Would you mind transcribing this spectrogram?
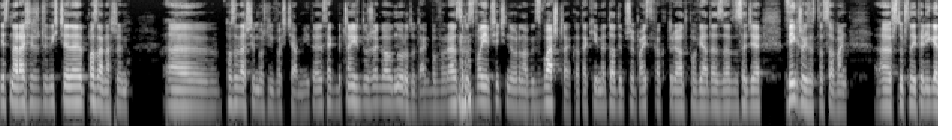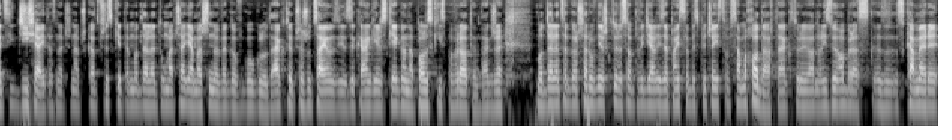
jest na razie rzeczywiście poza naszym poza naszymi możliwościami. To jest jakby część dużego nurtu, tak? bo wraz z mhm. rozwojem sieci neuronowych, zwłaszcza jako takiej metody, proszę Państwa, która odpowiada za w zasadzie większość zastosowań e, sztucznej inteligencji dzisiaj, to znaczy na przykład wszystkie te modele tłumaczenia maszynowego w Google, tak? które przerzucają z języka angielskiego na polski z powrotem, także modele, co gorsza również, które są odpowiedzialne za Państwa bezpieczeństwo w samochodach, tak? które analizują obraz z, z kamery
